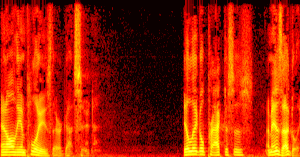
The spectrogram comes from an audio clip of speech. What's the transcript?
and all the employees there got sued. Illegal practices. I mean, it was ugly.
